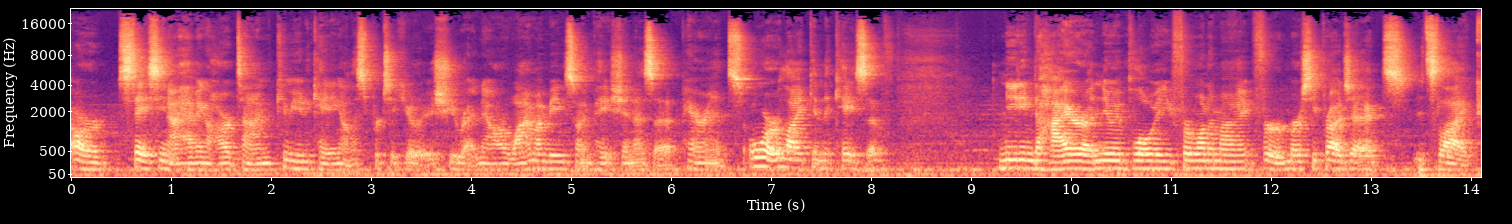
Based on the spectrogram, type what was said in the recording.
are Stacy and I having a hard time communicating on this particular issue right now or why am I being so impatient as a parent? Or like in the case of needing to hire a new employee for one of my for mercy projects it's like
